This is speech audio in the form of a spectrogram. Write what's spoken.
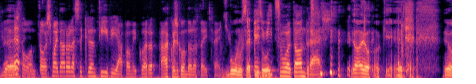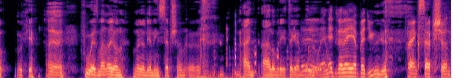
De Fontos. Majd arról lesz egy külön TV app, amikor Ákos gondolatait fejtjük. bónusz Egy epizód. vicc volt, András. Ja, jó, oké, okay, értem. Jó, oké. Okay. Fú, ez már nagyon, nagyon ilyen Inception, hány álomrétegen belül vagyunk. Egyre lejjebb megyünk. Igen. Prankception.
